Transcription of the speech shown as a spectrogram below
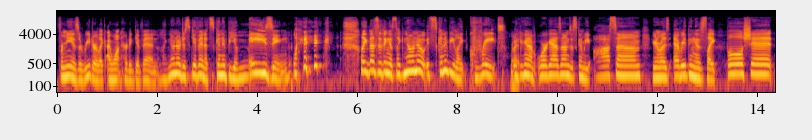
for me as a reader, like I want her to give in. I'm like, no, no, just give in. It's gonna be amazing. Like, like that's the thing. It's like, no, no, it's gonna be like great. Right. Like you're gonna have orgasms. It's gonna be awesome. You're gonna realize everything is like bullshit.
